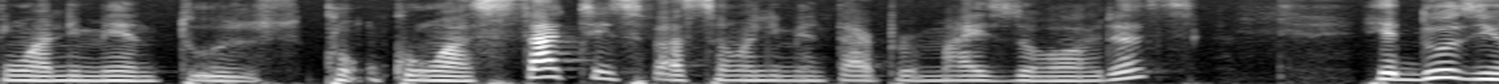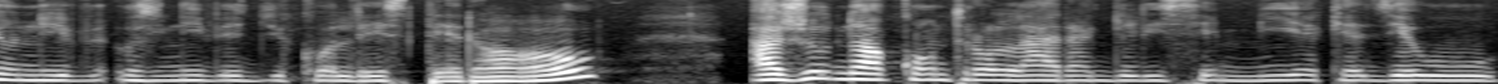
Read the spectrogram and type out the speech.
com alimentos com, com a satisfação alimentar por mais horas, reduzem nível, os níveis de colesterol, ajudam a controlar a glicemia, quer dizer, o,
